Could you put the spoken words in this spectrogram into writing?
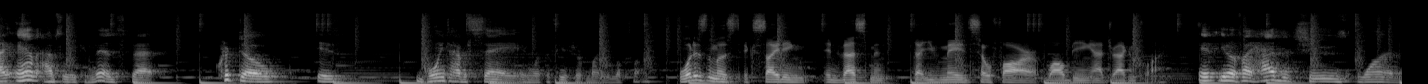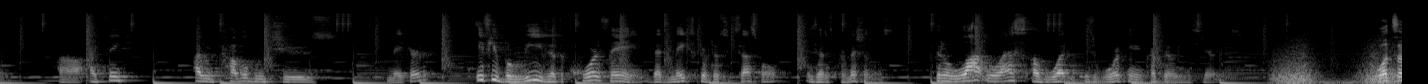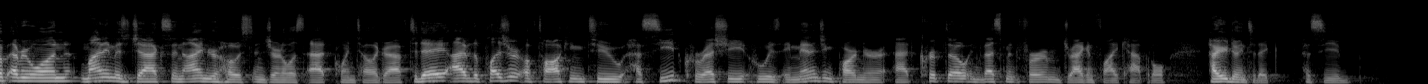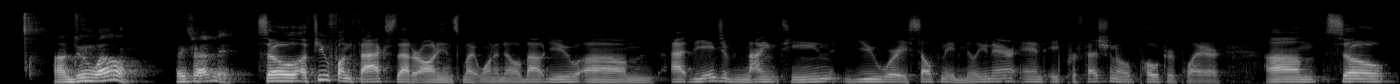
I am absolutely convinced that crypto is going to have a say in what the future of money looks like. What is the most exciting investment that you've made so far while being at Dragonfly? It, you know, if I had to choose one, uh, I think I would probably choose Maker. If you believe that the core thing that makes crypto successful is that it's permissionless, then a lot less of what is working in crypto is mysterious. What's up everyone? My name is Jackson. I'm your host and journalist at Cointelegraph. Today, I have the pleasure of talking to Haseeb Qureshi, who is a managing partner at crypto investment firm Dragonfly Capital. How are you doing today, Haseeb? I'm doing well. Thanks for having me. So a few fun facts that our audience might want to know about you. Um, at the age of 19, you were a self-made millionaire and a professional poker player. Um, so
